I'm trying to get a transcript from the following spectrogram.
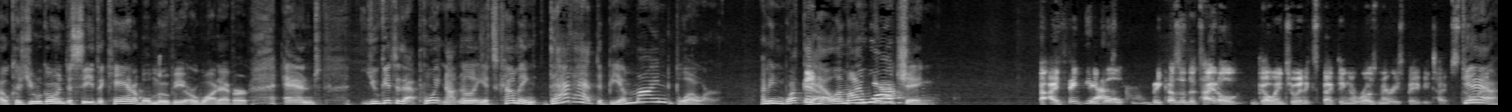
know because you were going to see the cannibal movie or whatever, and you get to that point not knowing it's coming. That had to be a mind blower. I mean, what the Yeah. hell am I watching? I think Yeah. people, because of the title, go into it expecting a Rosemary's Baby type story. Yeah,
